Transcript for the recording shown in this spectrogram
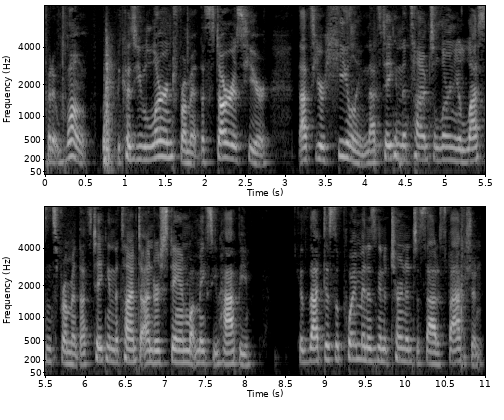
But it won't because you learned from it. The star is here. That's your healing. That's taking the time to learn your lessons from it. That's taking the time to understand what makes you happy. Because that disappointment is going to turn into satisfaction.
